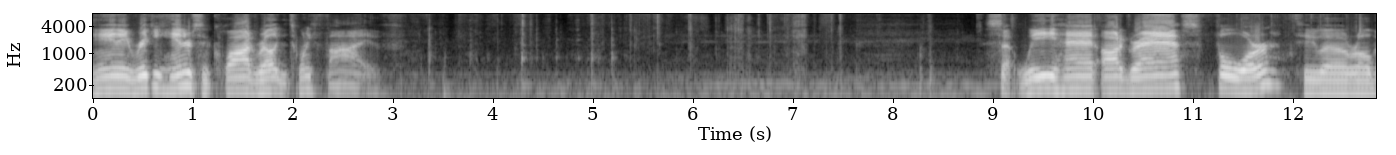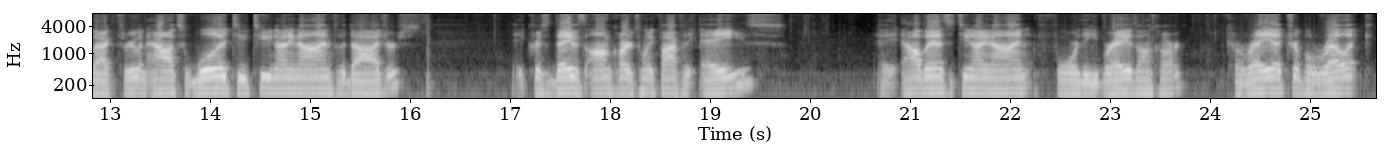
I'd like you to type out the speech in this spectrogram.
and a Rickey Henderson quad relic to 25. So we had autographs for to uh, roll back through, and Alex Wood to 299 for the Dodgers, a Khris Davis on card to 25 for the A's, a Albies to 299 for the Braves on card. Correa triple relic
